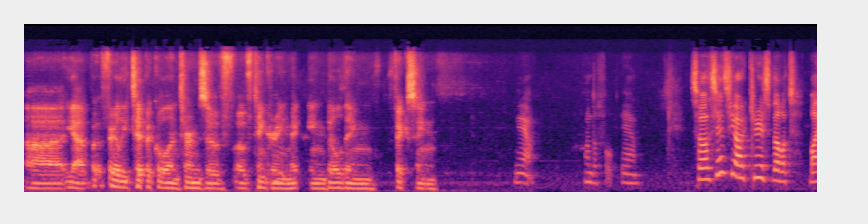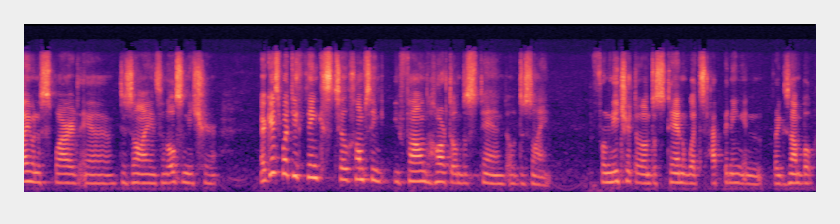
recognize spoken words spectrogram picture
uh, yeah, but fairly typical in terms of, of tinkering, mm-hmm. making, building, fixing. Yeah, wonderful. Yeah. So since you are curious about bio-inspired uh, designs and also nature, I guess what you think is still something you found hard to understand or design from nature to understand what's happening in, for example,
